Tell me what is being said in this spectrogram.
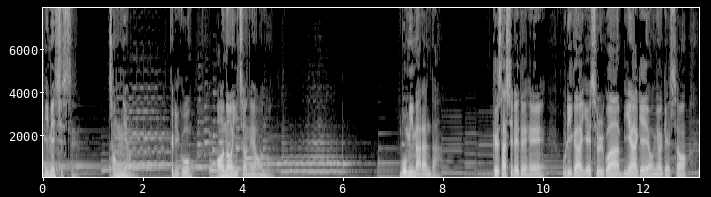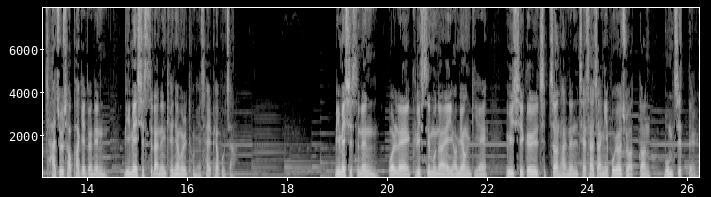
미메시스, 정령, 그리고 언어 이전의 언어. 몸이 말한다. 그 사실에 대해 우리가 예술과 미학의 영역에서 자주 접하게 되는 미메시스라는 개념을 통해 살펴보자. 미메시스는 원래 그리스 문화의 여명기에 의식을 집전하는 제사장이 보여주었던 몸짓들,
